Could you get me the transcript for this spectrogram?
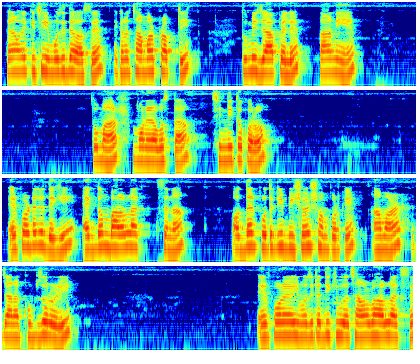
এখানে আমাদের কিছু ইমোজি দেওয়া আছে। এখানে হচ্ছে, আমার প্রাপ্তি, তুমি যা পেলে তা নিয়ে তোমার মনের অবস্থা চিহ্নিত করো। এরপরটা যদি দেখি, একদম ভালো লাগছে না অধ্যায়ের প্রতিটি বিষয় সম্পর্কে আমার জানা খুব জরুরি। এরপরে ইমোজিটা দিয়ে কী বলছে আমার ভালো লাগছে।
